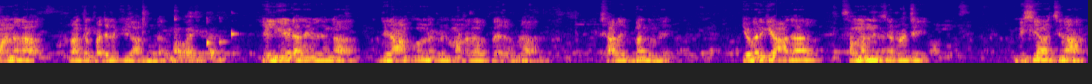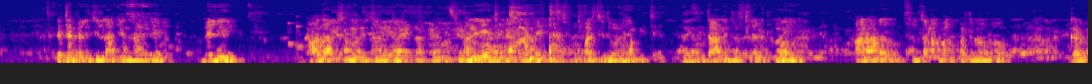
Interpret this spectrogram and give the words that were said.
మండల ప్రాంత ప్రజలకి కాకుండా ఎలియేడ్ అదేవిధంగా దీని ఆనుకున్నటువంటి మండలాల ప్రజలకు కూడా చాలా ఇబ్బంది ఉండే. ఎవరికి ఆధార్ సంబంధించినటువంటి విషయం వచ్చినా పెద్దపల్లి జిల్లా కేంద్రానికి వెళ్ళి ఆధార్ సంబంధించినటువంటి పని చేయించుకునేటువంటి పరిస్థితి ఉండే దాన్ని దృష్టిలో పెట్టుకొని ఆనాడు సుల్తానాబాద్ పట్టణంలో గడప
